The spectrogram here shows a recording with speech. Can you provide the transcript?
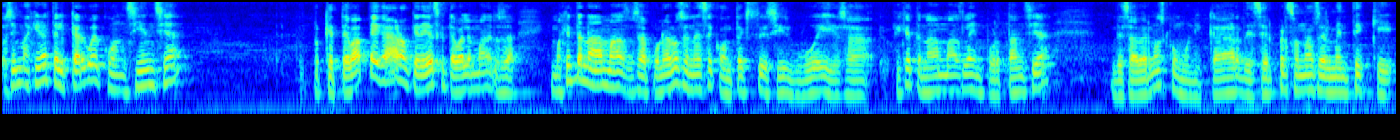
O sea, imagínate el cargo de conciencia, porque te va a pegar, aunque digas que te vale madre. O sea, imagínate nada más, o sea, ponernos en ese contexto y decir, güey, o sea, fíjate nada más la importancia de sabernos comunicar, de ser personas realmente que,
